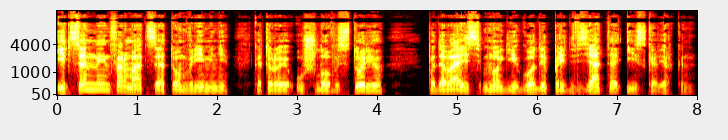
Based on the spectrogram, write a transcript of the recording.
и ценная информация о том времени, которое ушло в историю, подаваясь многие годы предвзято и исковерканно.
